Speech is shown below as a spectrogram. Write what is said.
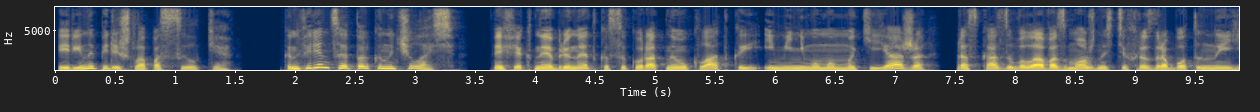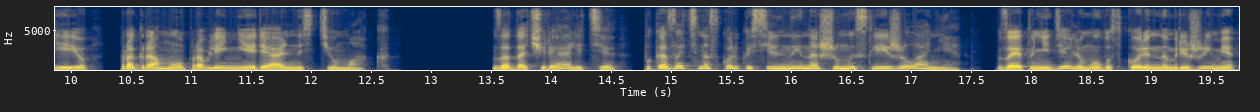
Ирина перешла по ссылке. Конференция только началась. Эффектная брюнетка с аккуратной укладкой и минимумом макияжа рассказывала о возможностях разработанной ею программы управления реальностью МАК. Задача реалити — показать, насколько сильны наши мысли и желания. За эту неделю мы в ускоренном режиме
